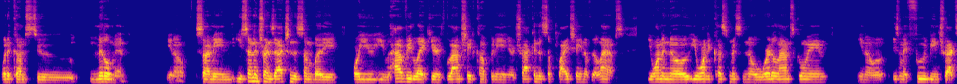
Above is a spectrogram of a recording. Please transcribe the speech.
When it comes to middlemen, you know. So I mean, you send a transaction to somebody, or you you have like your lampshade company, and you're tracking the supply chain of the lamps. You want to know, you want your customers to know where the lamp's going. You know, is my food being tracked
